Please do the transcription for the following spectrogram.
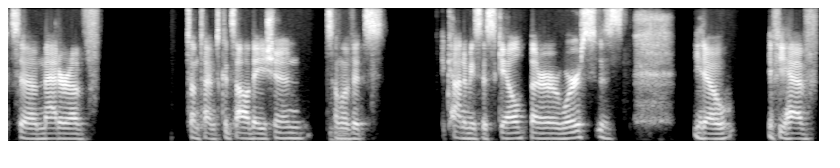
it's a matter of sometimes consolidation. Some of it's economies of scale, better or worse. Is you know, if you have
